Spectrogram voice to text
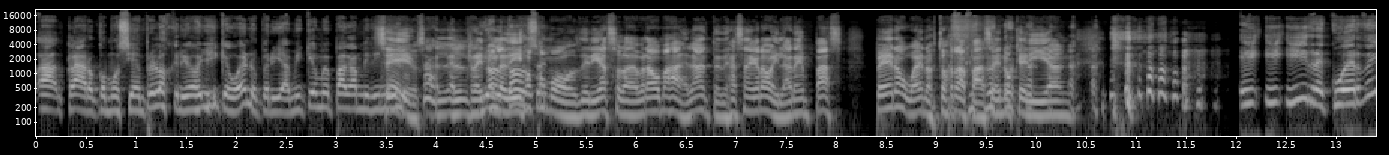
ah, claro, como siempre los criollos, y que bueno, pero ¿y a mí quién me paga mi dinero? Sí, o sea, el, rey no le dijo como diría Sola de Bravo más adelante, deja a ese negro bailar en paz. Pero bueno, estos rapaces no querían. y, y, y recuerden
